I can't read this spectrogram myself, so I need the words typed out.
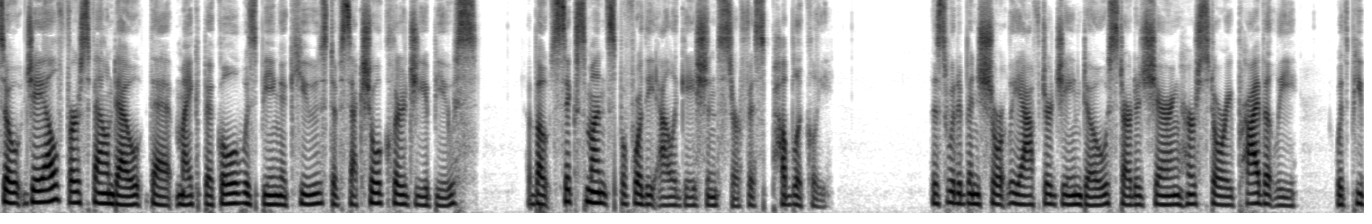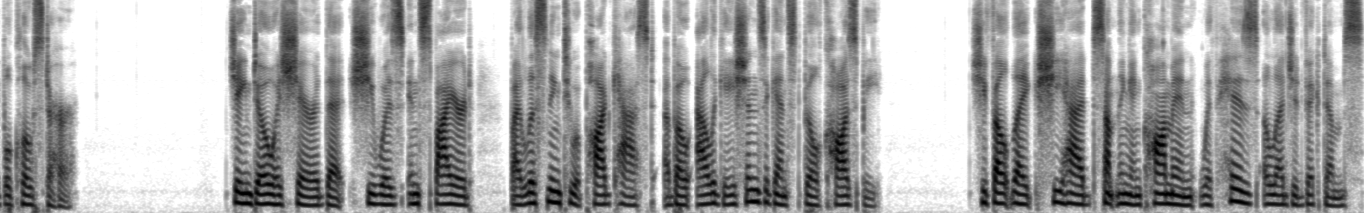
So JL first found out that Mike Bickle was being accused of sexual clergy abuse about six months before the allegations surfaced publicly. This would have been shortly after Jane Doe started sharing her story privately with people close to her. Jane Doe has shared that she was inspired by listening to a podcast about allegations against Bill Cosby. She felt like she had something in common with his alleged victims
